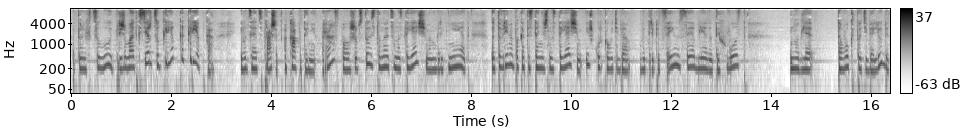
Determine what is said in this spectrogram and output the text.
которых целуют, прижимают к сердцу крепко-крепко. И вот заяц спрашивает, а как вот они раз по волшебству и становятся настоящими? Он говорит, нет, за то время, пока ты станешь настоящим, и шкурка у тебя вытрепится, и усы облезут, и хвост. Но для того, кто тебя любит,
